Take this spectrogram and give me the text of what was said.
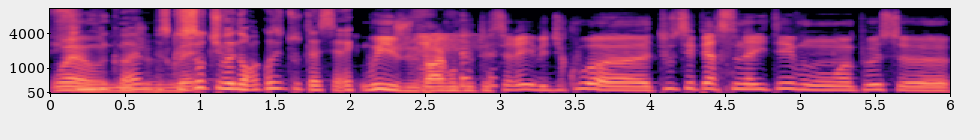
Ouais, fini quand non, même, je- parce que ouais. sinon tu vas nous raconter toute la série. Oui, je vais pas raconter toute la série, mais du coup, euh, toutes ces personnalités vont un peu se,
